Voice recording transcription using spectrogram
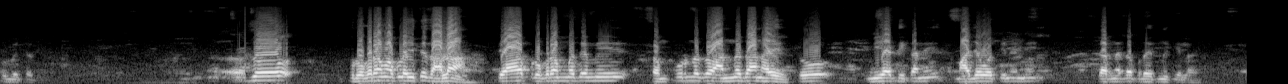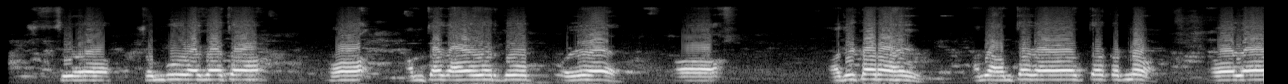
शुभेच्छा जो प्रोग्राम आपला इथे झाला त्या प्रोग्राममध्ये मी संपूर्ण जो अन्नदान आहे तो मी या ठिकाणी माझ्या वतीने मी करण्याचा प्रयत्न केला आहे. शंभू राजाचा आमच्या गावावर जो हे आहे अधिकार आहे आणि आमच्या गावाच्याकडनं या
